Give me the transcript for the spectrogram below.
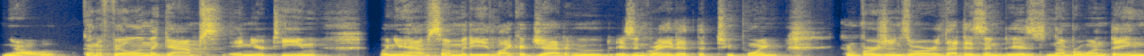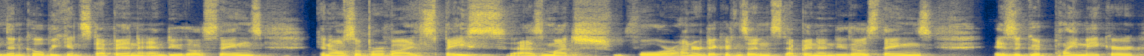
you know, going to fill in the gaps in your team. When you have somebody like a Jett who isn't great at the two point conversions or that isn't his number one thing, then Kobe can step in and do those things. Can also provide space as much for Hunter Dickinson, step in and do those things, is a good playmaker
